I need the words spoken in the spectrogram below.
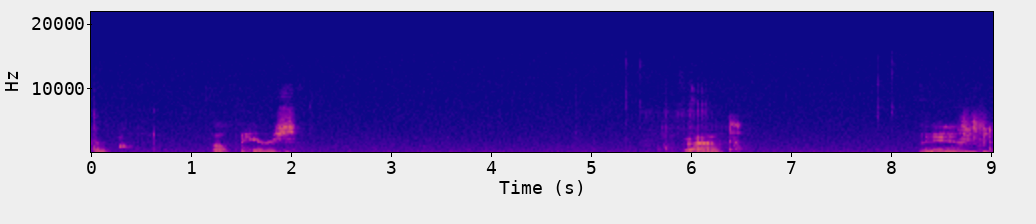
Okay. Well, here's that. And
